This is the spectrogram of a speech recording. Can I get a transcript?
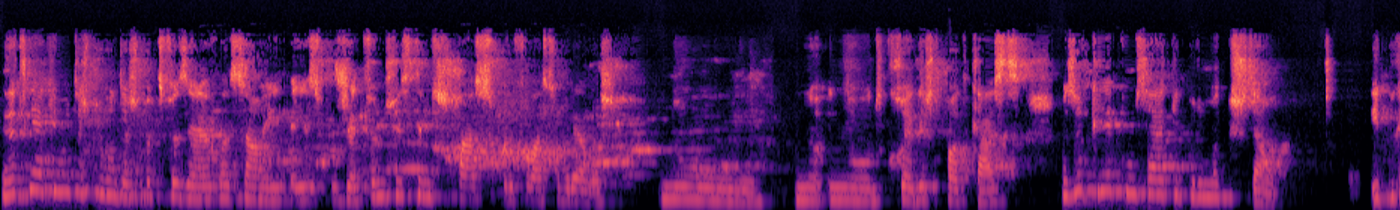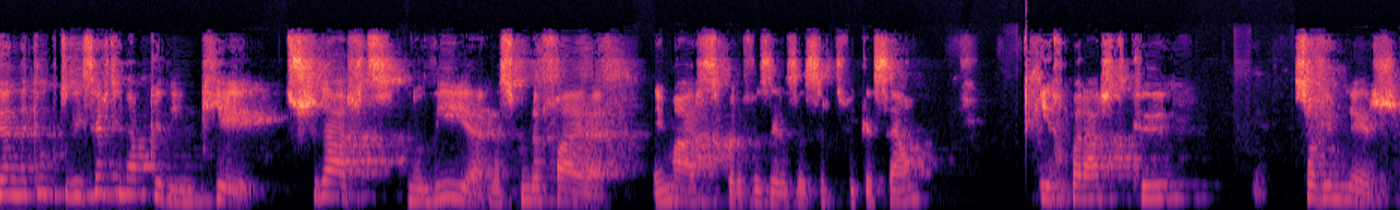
Eu tinha aqui muitas perguntas para te fazer em relação a, a esse projeto. Vamos ver se temos espaço para falar sobre elas no, no, no, decorrer deste podcast. Mas eu queria começar aqui por uma questão. E pegando naquilo que tu disseste ainda há bocadinho, que é, tu chegaste no dia, na segunda-feira, em março, para fazer essa certificação e reparaste que só havia mulheres.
